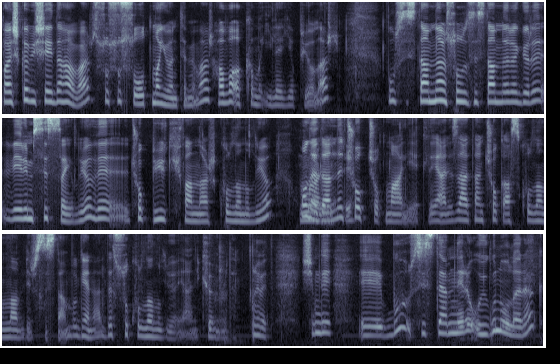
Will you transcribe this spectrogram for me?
başka bir şey daha var. Susuz soğutma yöntemi var. Hava akımı ile yapıyorlar. Bu sistemler sulu sistemlere göre verimsiz sayılıyor ve çok büyük fanlar kullanılıyor. O maliyetli. nedenle çok çok maliyetli. Yani zaten çok az kullanılan bir sistem. Bu genelde su kullanılıyor yani kömürde. Evet. Şimdi e, bu sistemlere uygun olarak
